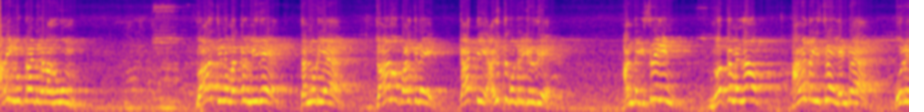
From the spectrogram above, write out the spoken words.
அரை நூற்றாண்டுகளாகவும் பாலஸ்தீன மக்கள் மீது தன்னுடைய ராணுவ பலத்தினை காட்டி அழித்துக் கொண்டிருக்கிறது. அந்த இஸ்ரேலின் நோக்கமெல்லாம் அகண்ட இஸ்ரேல் என்ற ஒரு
